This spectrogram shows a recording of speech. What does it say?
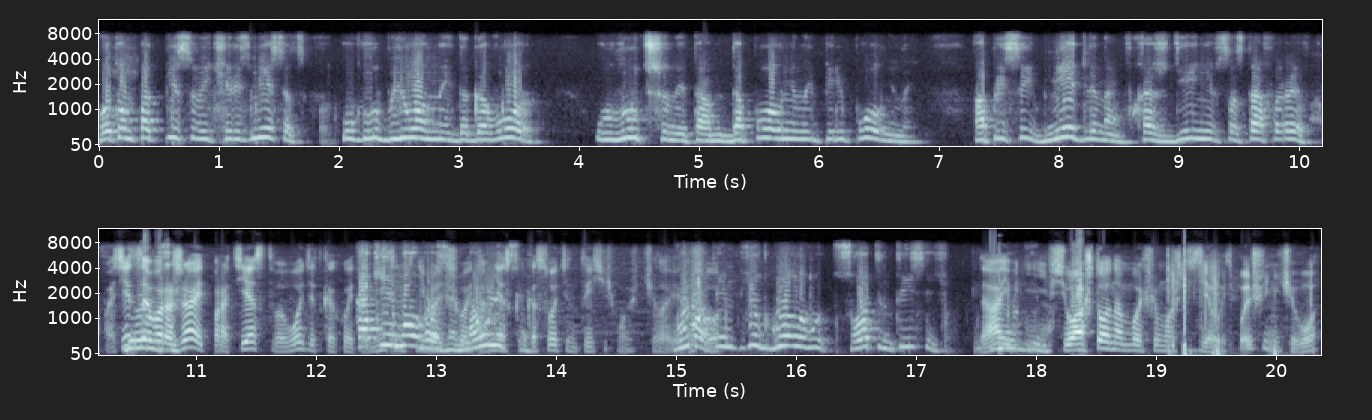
Вот он подписывает через месяц углубленный договор, улучшенный, там, дополненный, переполненный, о присо... медленном вхождении в состав РФ. Оппозиция Беларуси. выражает протест, выводит какой-то Каким митинг образом? небольшой, На там улице? несколько сотен тысяч, может, человек. Вот, Всё. им бьют голову сотен тысяч. Да, и, Ну, все. А что нам больше может сделать? Больше ничего.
